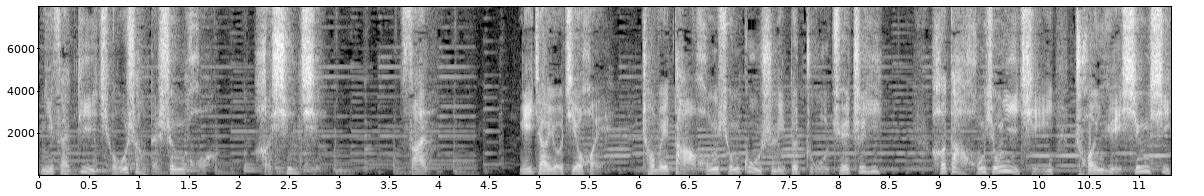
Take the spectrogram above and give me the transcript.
你在地球上的生活和心情。三，你将有机会成为大红熊故事里的主角之一。和大红熊一起穿越星系，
